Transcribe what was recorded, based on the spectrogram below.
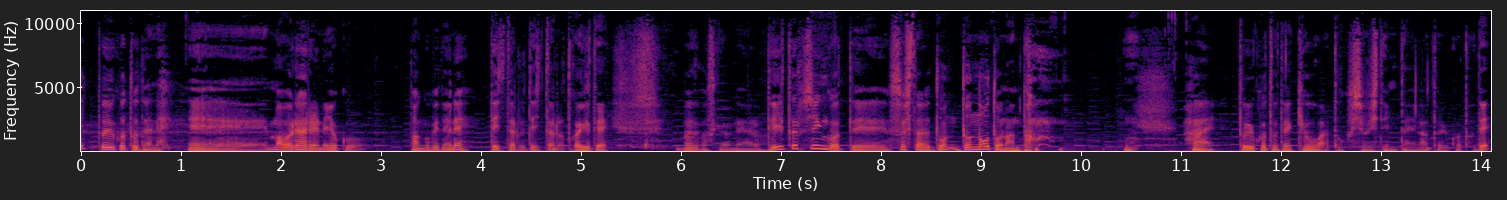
い。ということでね、えー、まあ我々ね、よく番組でね、デジタルデジタルとか言うて言われますけどね、あの、デジタル信号って、そしたらど、どんな音なんと はい。ということで、今日は特集してみたいなということで、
